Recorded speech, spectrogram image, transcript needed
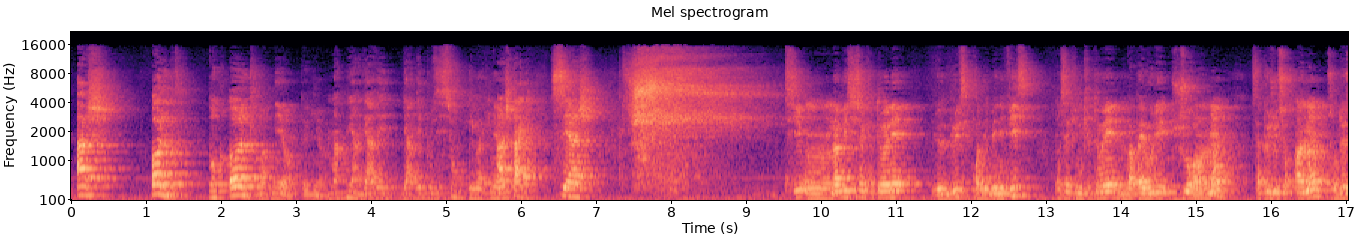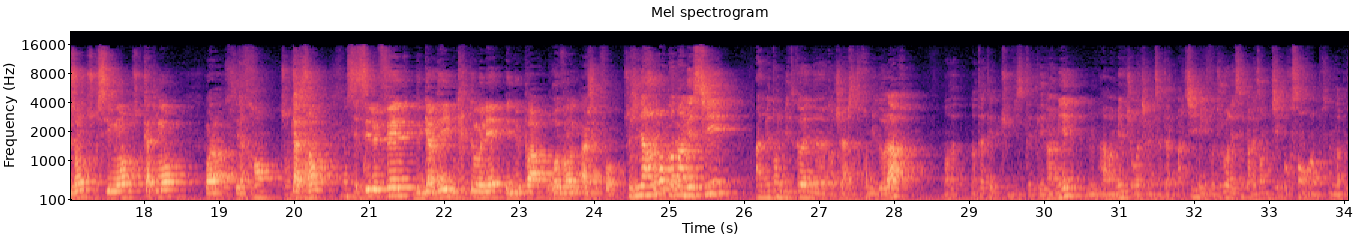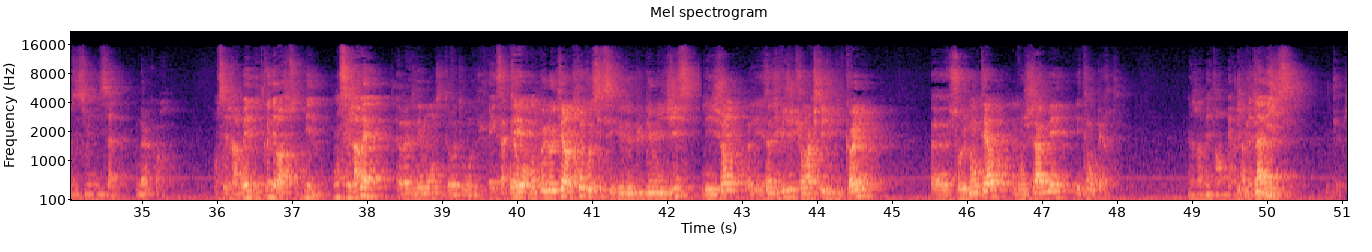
H, hold. Donc hold, Maintenir, tenir. maintenir, garder, garder position. Maintenir. Hashtag CH. Si on investit sur une crypto-monnaie, le but c'est de prendre des bénéfices. On sait qu'une crypto-monnaie ne va pas évoluer du jour au lendemain. Ça peut jouer sur un an, sur deux ans, sur six mois, sur quatre mois. Voilà, c'est 4 ans. sur quatre ans. On C'est le fait de garder une crypto-monnaie et ne pas revendre à chaque fois. Généralement, quand tu investis, admettons le bitcoin, euh, quand tu l'achètes 3000 dollars, dans ta, tête, tu vises peut-être les 20 000. Mhm. À 20 000, tu retires une certaine partie, mais il faut toujours laisser par exemple 10% ou 20% de la position initiale. D'accord. On sait jamais, le bitcoin il va à 60 000. On sait jamais. T'aurais le démon si t'aurais tout vendu. Exactement. Et on peut noter un truc aussi, c'est que depuis 2010, les gens, les individus qui ont acheté du bitcoin, euh, sur le long terme, n'ont jamais été en perte. N'a jamais été en perte. Depuis Jamais de la vie. 2010.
